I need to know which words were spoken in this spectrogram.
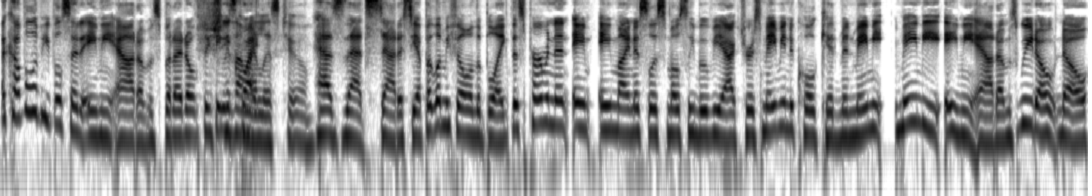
a couple of people said Amy Adams, but I don't think She she, was on my list, too. Has that status yet? But let me fill in the blank. This permanent A, a minus list, mostly movie actress, maybe Nicole Kidman, maybe maybe Amy Adams. We don't know.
